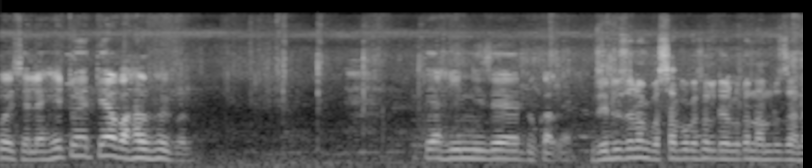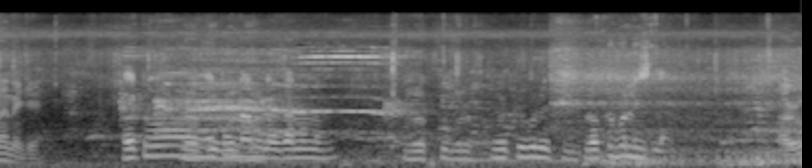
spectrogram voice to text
গৈছিলে। সেইটো এতিয়া ভাল হৈ গ'ল। এতিয়া সি নিজে ঢুকালে। যি দুজনক বচাব গৈছিল তেওঁলোকৰ নামটো জানে নেকি? সেইটো নাম নাজানো নহয়। ৰকিবুল ৰকিবুল ৰকিবুল ইছলাম। আৰু?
